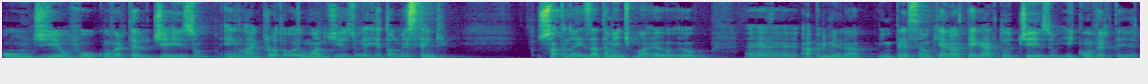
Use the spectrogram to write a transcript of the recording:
onde eu vou converter o JSON em line protocol, eu mando JSON e ele retorna uma string. Só que não é exatamente uma... Eu, eu, é, a primeira impressão que era pegar todo o JSON e converter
